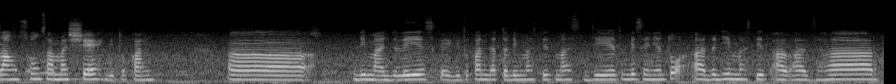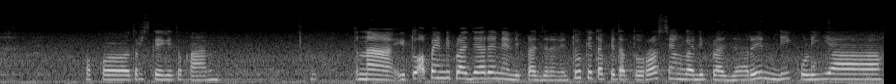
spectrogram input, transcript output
langsung sama syekh gitu kan. Uh, di majelis kayak gitu kan atau di masjid-masjid. Biasanya tuh ada di masjid Al Azhar pokok terus kayak gitu kan nah itu apa yang dipelajarin yang dipelajarin itu kitab-kitab turus yang gak dipelajarin di kuliah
